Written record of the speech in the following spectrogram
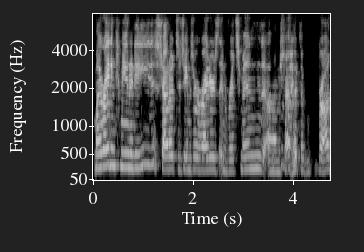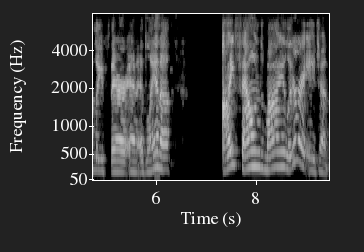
my writing community, shout out to James River Writers in Richmond, um, shout out to Broadleaf there in Atlanta. I found my literary agent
